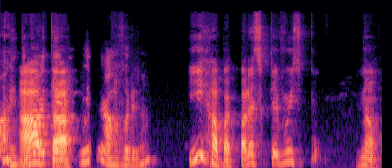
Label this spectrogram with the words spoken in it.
mais. Então Ah, vai tá. ter muita árvore, né? Ih, rapaz, parece que teve um. expo- Não,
